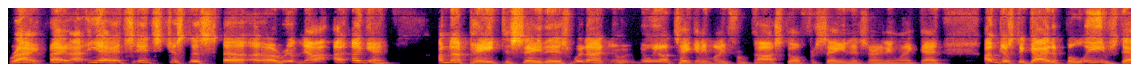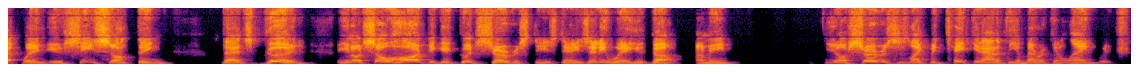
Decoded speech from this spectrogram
Right, right. Uh, yeah, it's it's just this uh, a real. Now, I, again, I'm not paid to say this. We're not. We don't take any money from Costco for saying this or anything like that. I'm just a guy that believes that when you see something that's good, you know, it's so hard to get good service these days. Anywhere you go, I mean, you know, service has like been taken out of the American language.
